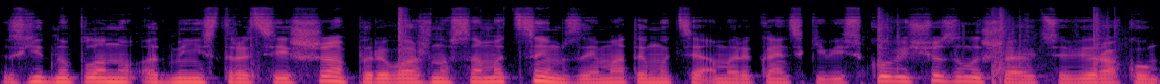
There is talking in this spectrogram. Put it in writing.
Згідно плану адміністрації США, переважно саме цим займатимуться американські військові, що залишаються в Іраку.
